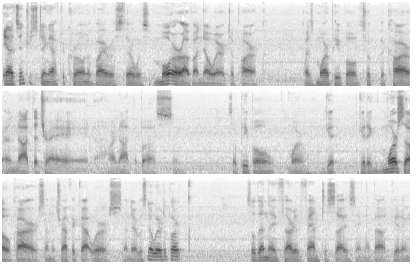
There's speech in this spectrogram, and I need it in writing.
Yeah, it's interesting. After coronavirus, there was more of a nowhere to park because more people took the car and not the train or not the bus. And so people were get getting more so cars and the traffic got worse and there was nowhere to park. So then they started fantasizing about getting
